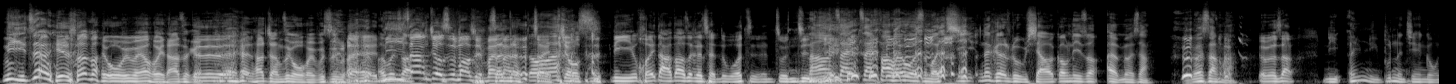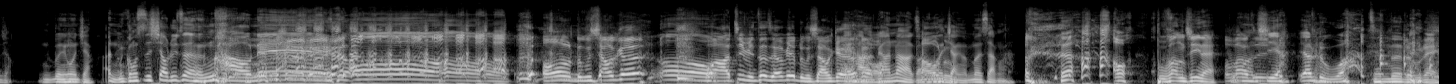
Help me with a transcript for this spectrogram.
你这样也算吗？我原本要回他这个，对对对，他讲这个我回不出来，你这样就是冒险犯难，真的对，就是 你回答到这个程度，我只能尊敬你，然后再再发挥我什么鸡那个鲁小功力说，哎有没有上？有没有上啊？有没有上？你哎你不能今天跟我讲。你不能跟我讲啊！你们公司效率真的很好呢。哦 哦，鲁小哥哦，哇，晋珉这时候变鲁小哥。好，刚刚那刚刚我讲有没有上啊？哦，不放弃呢，不放弃啊，要鲁啊，真的鲁嘞！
